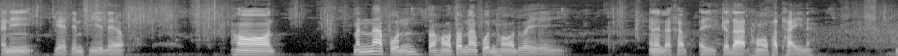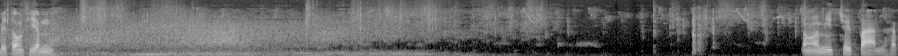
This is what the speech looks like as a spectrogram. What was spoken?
อันนี้แก่เต็มที่แล้วห่อมันหน้าฝนตอนห่อตอนหน้าฝนหอด้วยไอ้อันนั้นแหละครับ ไอ้กระดาษห่อผัดไทยนะใบตองเทียมนะ ต้องเอามีดช่วยปาดนะครับ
